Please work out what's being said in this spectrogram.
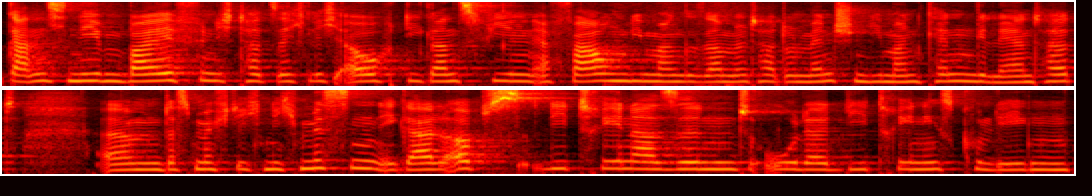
ganz nebenbei finde ich tatsächlich auch die ganz vielen Erfahrungen, die man gesammelt hat und Menschen, die man kennengelernt hat. Ähm, das möchte ich nicht missen, egal ob es die Trainer sind oder die Trainingskollegen,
